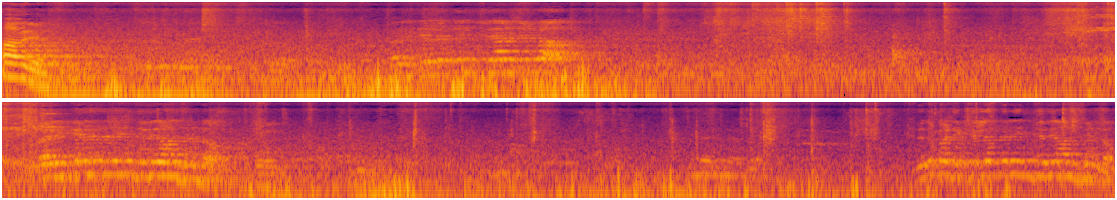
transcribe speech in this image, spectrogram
വരൂ ഇതിന് മെഡിക്കൽ എന്തെങ്കിലും ഇഞ്ചുറി കാണിച്ചിട്ടുണ്ടോ?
